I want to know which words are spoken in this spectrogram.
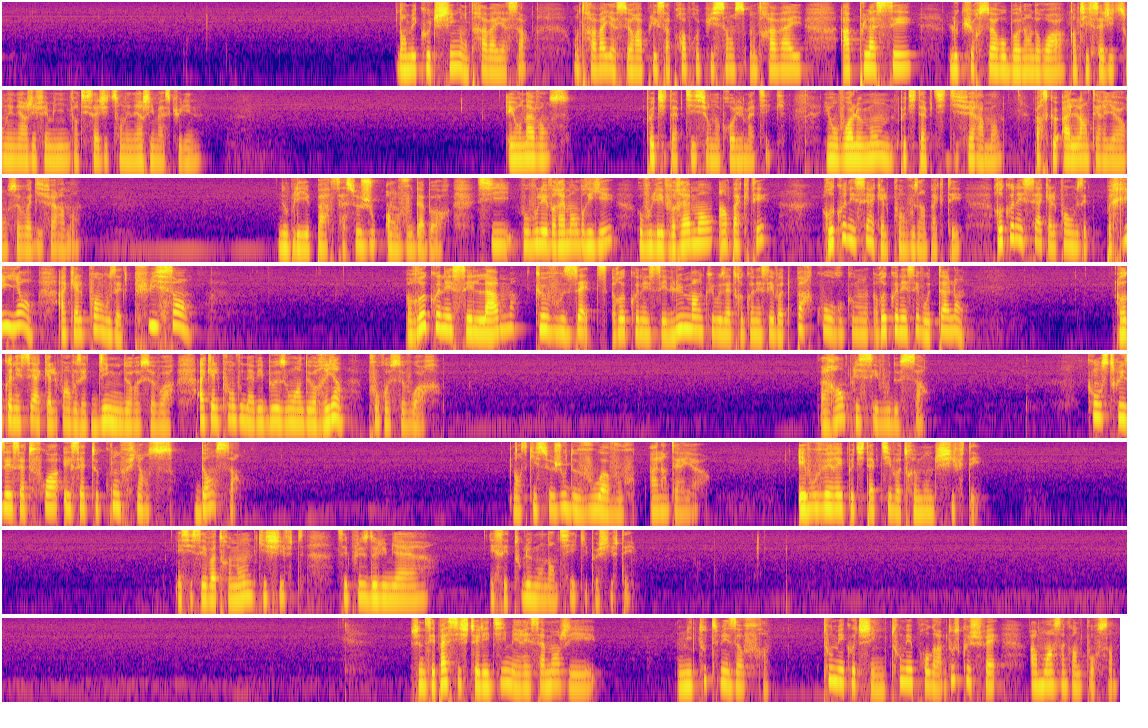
Dans mes coachings, on travaille à ça. On travaille à se rappeler sa propre puissance. On travaille à placer le curseur au bon endroit quand il s'agit de son énergie féminine, quand il s'agit de son énergie masculine. et on avance petit à petit sur nos problématiques. Et on voit le monde petit à petit différemment, parce qu'à l'intérieur, on se voit différemment. N'oubliez pas, ça se joue en vous d'abord. Si vous voulez vraiment briller, vous voulez vraiment impacter, reconnaissez à quel point vous impactez. Reconnaissez à quel point vous êtes brillant, à quel point vous êtes puissant. Reconnaissez l'âme que vous êtes, reconnaissez l'humain que vous êtes, reconnaissez votre parcours, reconnaissez vos talents. Reconnaissez à quel point vous êtes digne de recevoir, à quel point vous n'avez besoin de rien pour recevoir. Remplissez-vous de ça. Construisez cette foi et cette confiance dans ça. Dans ce qui se joue de vous à vous à l'intérieur. Et vous verrez petit à petit votre monde shifter. Et si c'est votre monde qui shift, c'est plus de lumière et c'est tout le monde entier qui peut shifter. Je ne sais pas si je te l'ai dit, mais récemment j'ai mis toutes mes offres tous mes coachings, tous mes programmes, tout ce que je fais à moins 50%.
